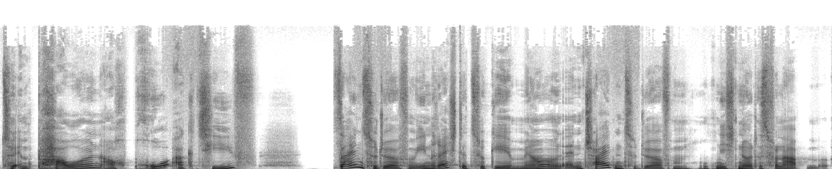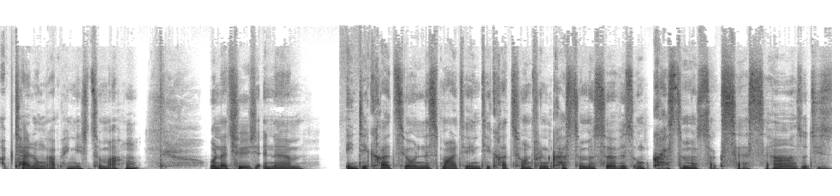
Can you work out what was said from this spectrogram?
zu empowern, auch proaktiv sein zu dürfen, ihnen Rechte zu geben, ja, und entscheiden zu dürfen und nicht nur das von Ab Abteilung abhängig zu machen. Und natürlich eine Integration, eine smarte Integration von Customer Service und Customer Success, ja, also dieser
